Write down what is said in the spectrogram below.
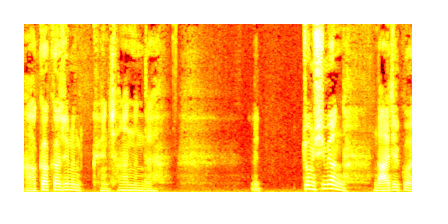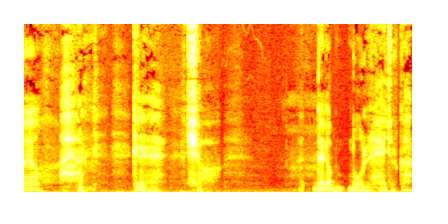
아까까지는 괜찮았는데 좀 쉬면 나아질 거예요. 그래. 내가 뭘 해줄까?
